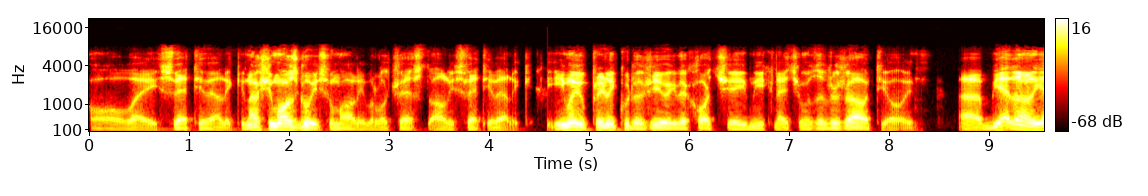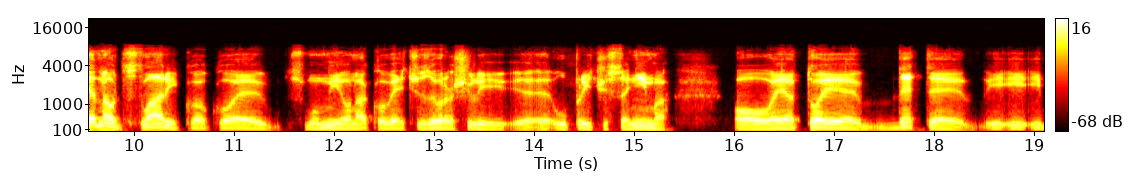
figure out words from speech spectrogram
Ovaj, svet je veliki. Naši mozgovi su mali vrlo često, ali svet je veliki. Imaju priliku da žive gde hoće i mi ih nećemo zadržavati ovim. Jedan, jedna od stvari ko, koje smo mi onako već završili e, u priči sa njima, ovaj, a to je dete i, i, i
